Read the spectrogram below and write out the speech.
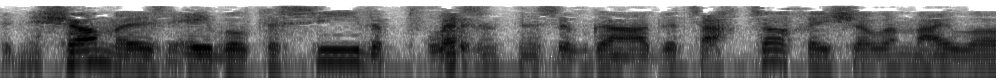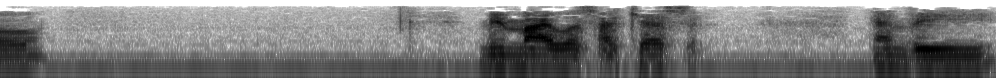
The neshama is able to see the pleasantness of God. And the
